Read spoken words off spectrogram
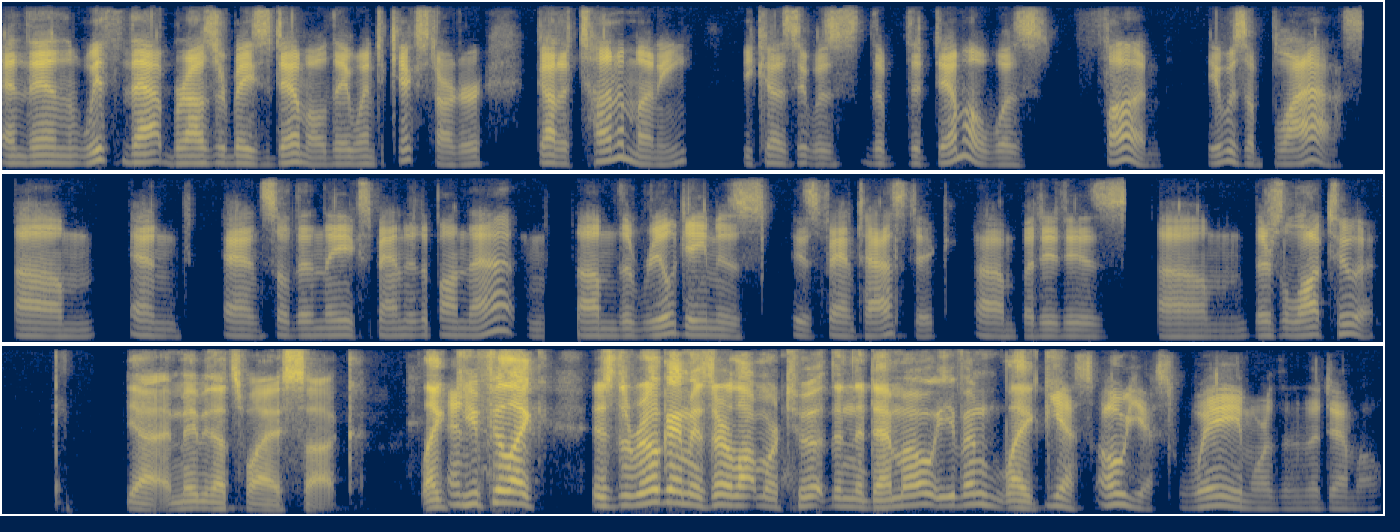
And then with that browser-based demo, they went to Kickstarter, got a ton of money because it was the the demo was fun. It was a blast. Um and and so then they expanded upon that. And, um the real game is is fantastic. Um but it is um there's a lot to it. Yeah, and maybe that's why I suck. Like, And- do you feel like is the real game? Is there a lot more to it than the demo? Even like, Yes. Oh, yes. Way more than the demo.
